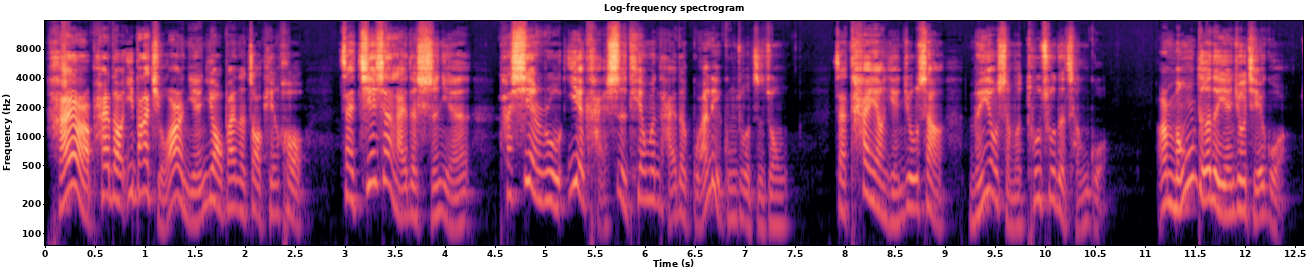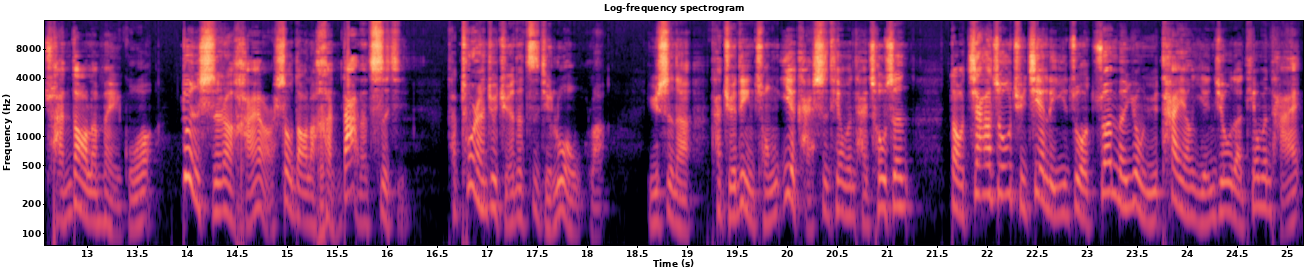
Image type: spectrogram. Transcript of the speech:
海尔拍到1892年耀斑的照片后，在接下来的十年，他陷入叶凯士天文台的管理工作之中，在太阳研究上没有什么突出的成果。而蒙德的研究结果传到了美国，顿时让海尔受到了很大的刺激。他突然就觉得自己落伍了，于是呢，他决定从叶凯士天文台抽身，到加州去建立一座专门用于太阳研究的天文台，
